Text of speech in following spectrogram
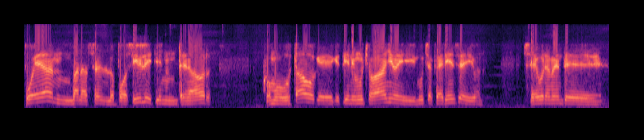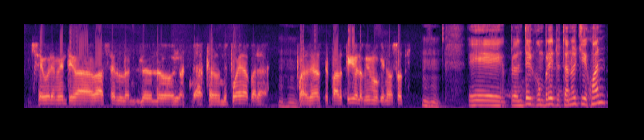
puedan, van a hacer lo posible y tiene un entrenador como Gustavo que, que tiene muchos años y mucha experiencia y bueno, seguramente seguramente va, va a hacer lo, lo- lo- lo- hasta donde pueda para, Ujú. para darse partido, lo mismo que nosotros. Ujú. Eh, ¿Plantel completo esta noche, Juan?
